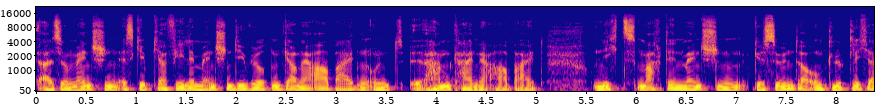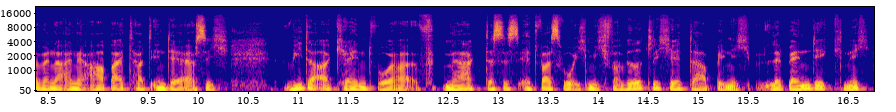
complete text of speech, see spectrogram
Also Menschen, es gibt ja viele Menschen, die würden gerne arbeiten und äh, haben keine Arbeit. Nichts macht den Menschen gesünder und glücklicher, wenn er eine Arbeit hat, in der er sich wiedererkennt, wo er merkt, das ist etwas, wo ich mich verwirkliche, da bin ich lebendig, nicht?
